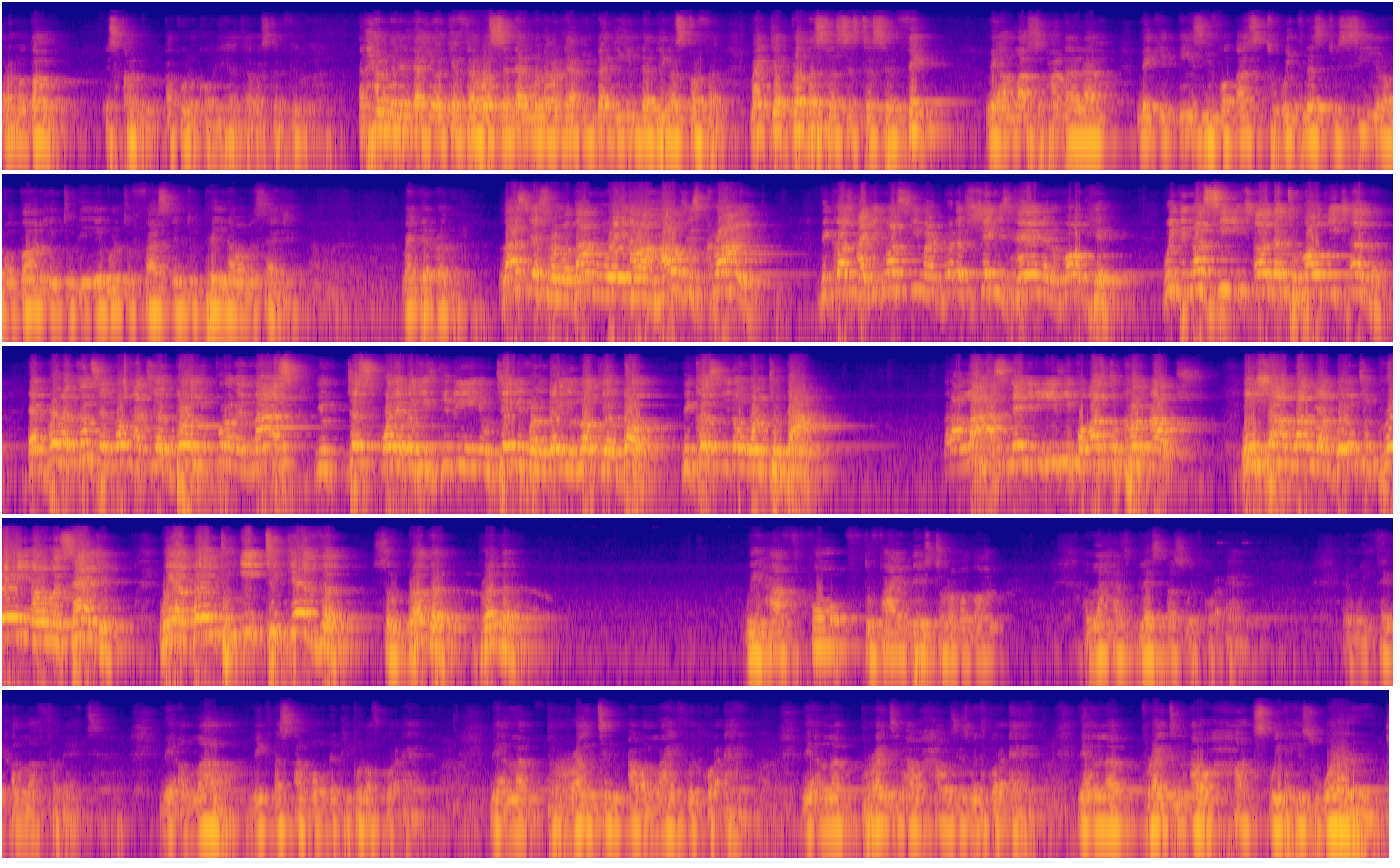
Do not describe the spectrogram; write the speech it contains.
Ramadan is coming. أقول قولي هذا وأستغفر الله. الحمد لله وكفى والسلام على عباده الذين اصطفى. My dear brothers and sisters in faith, may Allah subhanahu wa ta'ala make it easy for us to witness, to see Ramadan and to be able to fast and to pray in our masajid. My dear brother, last year's Ramadan we were in our houses crying because I did not see my brother to shake his hand and hug him. We did not see each other to hug each other. A brother comes and knock at your door, you put on a mask, you just whatever he's giving you, you take it from there, you lock your door because you don't want to die. But Allah has made it easy for us to come out. Inshallah, we are going to pray in our masajid. We are going to eat together. So, brother, brother, we have four to five days to Ramadan. Allah has blessed us with Quran. And we thank Allah for that. May Allah make us among the people of Quran. May Allah brighten our life with Quran. May Allah brighten our houses with Quran. May Allah brighten our hearts with His word.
